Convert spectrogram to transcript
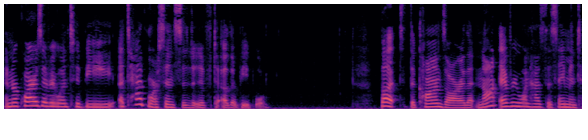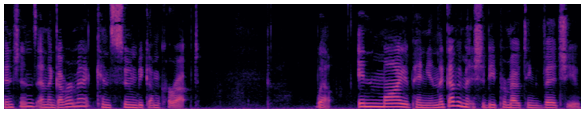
and requires everyone to be a tad more sensitive to other people. But the cons are that not everyone has the same intentions and the government can soon become corrupt. Well, in my opinion, the government should be promoting virtue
